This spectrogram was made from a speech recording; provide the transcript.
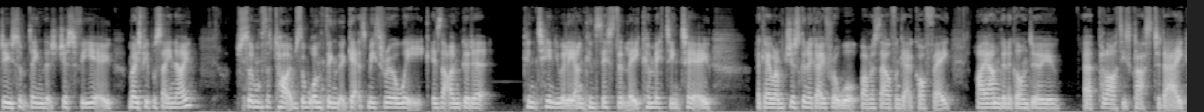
do something that's just for you? Most people say no. Some of the times, the one thing that gets me through a week is that I'm good at continually and consistently committing to, okay, well, I'm just going to go for a walk by myself and get a coffee. I am going to go and do a Pilates class today.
